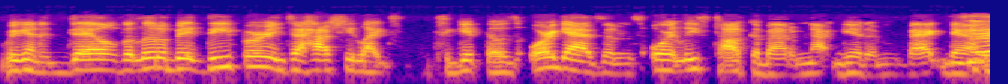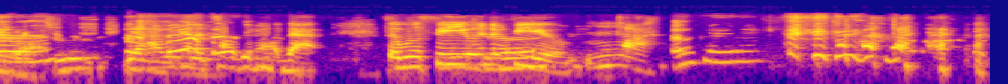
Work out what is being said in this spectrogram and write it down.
we're going to delve a little bit deeper into how she likes to get those orgasms, or at least talk about them, not get them back down. Yeah. Yeah, how we're going to talk about that. So we'll see you in a few. Mwah. Okay.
